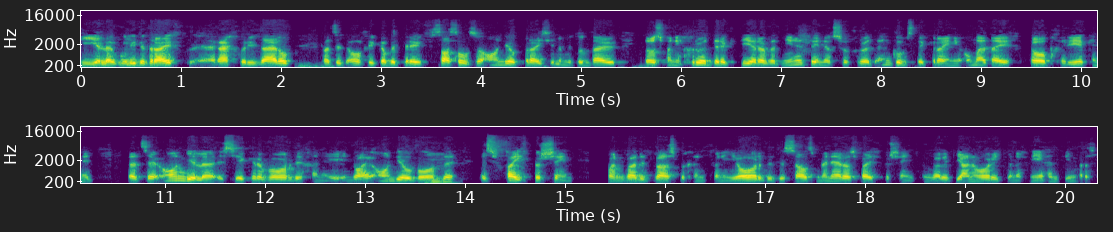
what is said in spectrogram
die hele oliebedryf uh, reg oor die wêreld wat Suid-Afrika betref, Sasol se aandeleprys. Jy moet onthou daar's van die groot direkteure wat nie noodwendig so groot inkomste kry nie omdat hy daarop gereken het dat sy aandele 'n sekere waarde gaan hê en daai aandelewaarde hmm. is 5% van wat dit was begin van die jaar. Dit is selfs minder as 5% van wat dit Januarie 2019 was.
